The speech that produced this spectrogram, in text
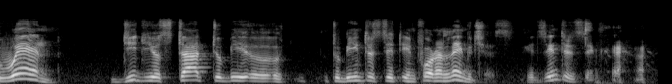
when did you start to be uh, to be interested in foreign languages? It's interesting.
